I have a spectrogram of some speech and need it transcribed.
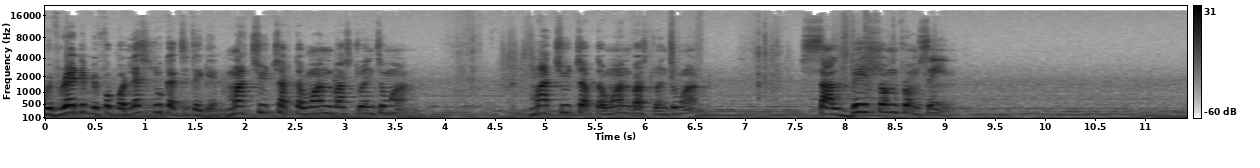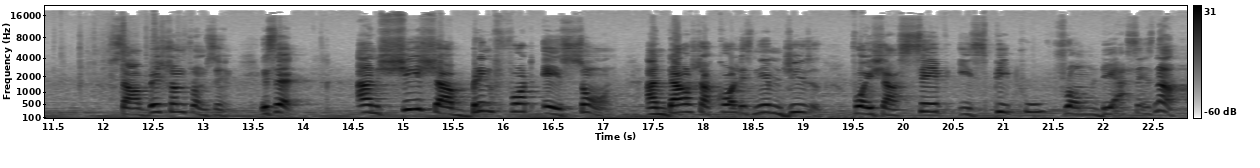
We've read it before, but let's look at it again. Matthew chapter 1, verse 21. Matthew chapter 1, verse 21. Salvation from sin. Salvation from sin. He said, And she shall bring forth a son and thou shalt call his name Jesus, for he shall save his people from their sins. Now,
